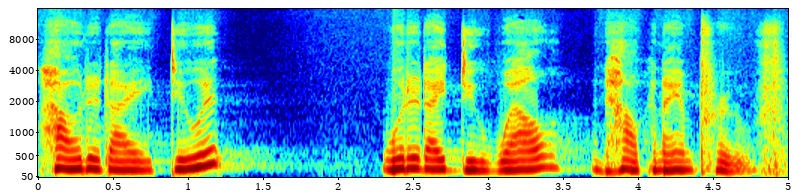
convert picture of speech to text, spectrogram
how did I do it? What did I do well? And how can I improve?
